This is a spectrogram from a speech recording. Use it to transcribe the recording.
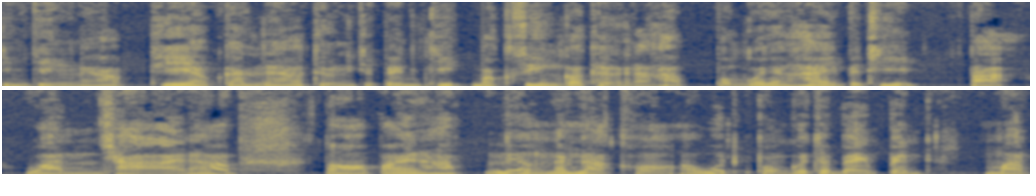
จริง ๆ นะครับ เทียบกันแล้วถึงจะเป็นคิกบ็อกซิ่งก็เถอะนะครับ ผมก็ยังให้ไปที่ตะวันฉายนะครับ ต่อไปนะครับ เรื่องน้ำหนักของอาวุธ ผมก็จะแบ่งเป็นหมัด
